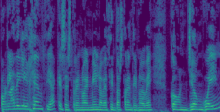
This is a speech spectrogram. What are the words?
por La Diligencia, que se estrenó en 1939 con John Wayne.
